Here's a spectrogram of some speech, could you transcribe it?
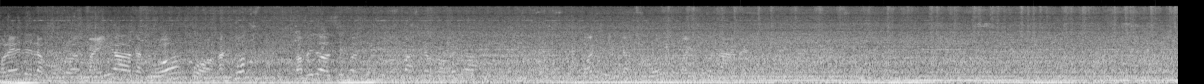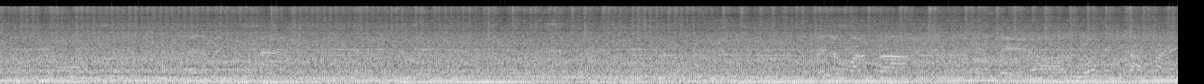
Có lẽ đây là một loại máy ờ, gặt lúa của Hàn Quốc. Và bây giờ xin mời quý vị và các bạn theo dõi uh, quá trình gặt lúa của máy Kubota này Đây là máy Kubota đây là khoang ờ, để ờ, lúa sẽ đi vào các bạn này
